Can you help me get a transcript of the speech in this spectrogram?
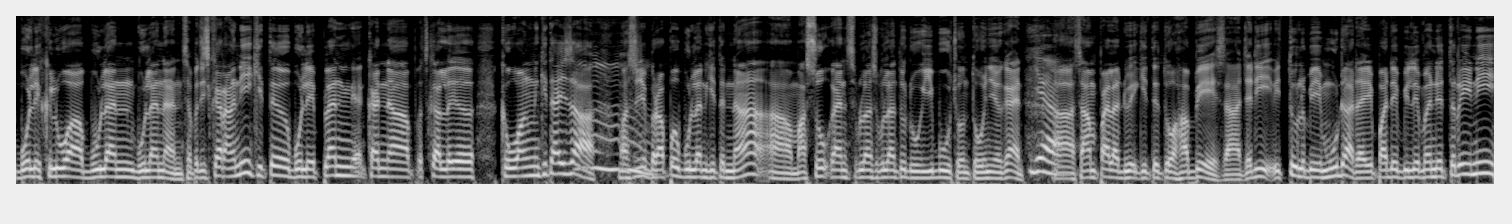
boleh keluar bulan-bulanan. Seperti sekarang ni kita boleh plankan uh, skala kewangan kita Aiza. Uh-huh. Maksudnya berapa bulan kita nak uh, masukkan sebulan-sebulan tu 2000 contohnya kan. Yeah. Uh, sampailah duit kita tu habis. Uh, jadi itu lebih mudah daripada bila mandatory ni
